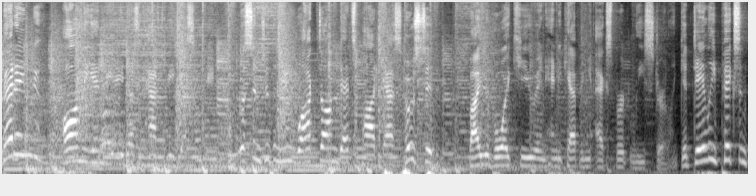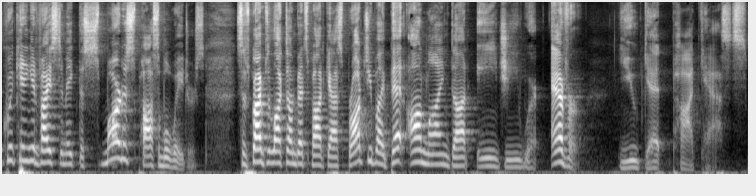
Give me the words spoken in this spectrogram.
Heading on the NBA doesn't have to be a guessing game. Listen to the new Locked On Bets podcast hosted by your boy Q and handicapping expert Lee Sterling. Get daily picks and quick hitting advice to make the smartest possible wagers. Subscribe to Locked On Bets podcast brought to you by betonline.ag wherever you get podcasts.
